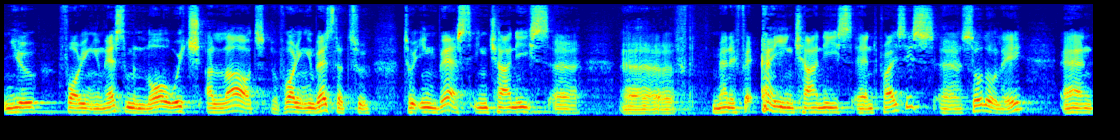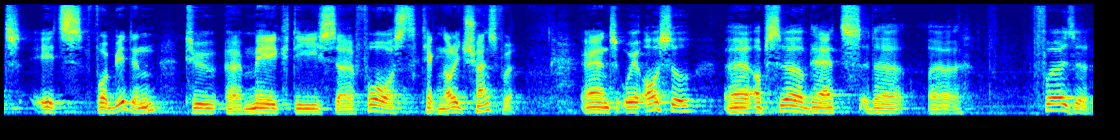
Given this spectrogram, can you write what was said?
new foreign investment law, which allowed the foreign investor to, to invest in Chinese uh, uh, in Chinese enterprises uh, solely, and it's forbidden to uh, make these forced technology transfer. And we also observe that the further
